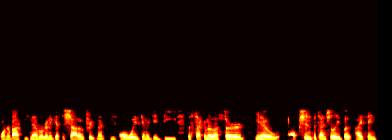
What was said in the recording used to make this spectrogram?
cornerback. He's never going to get the shadow treatment. He's always going to get the the second or the third you know option potentially. But I think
